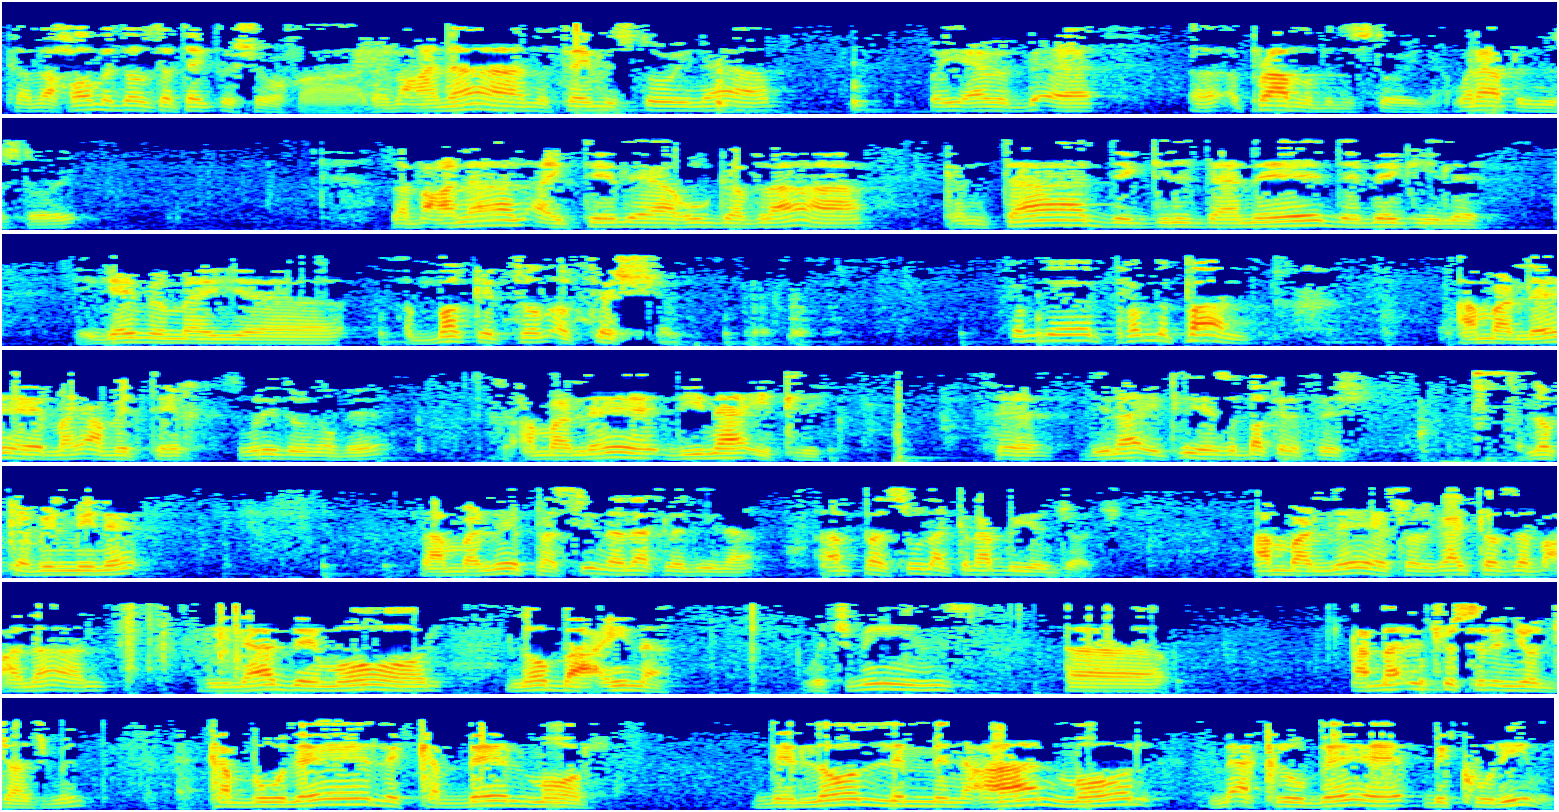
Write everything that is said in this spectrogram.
Kavachom those that take the shofar. Rav Anan, the famous story now, where you have a, a, a problem in the story now. What happened in the story? Rav Anan aitele ahu gavra kanta de gildane de begile. he gave him a, uh, a bucket full of fish from the from the pond. Amar le my avetech. So what are you doing over here? Amar le dina itli. Uh, dina itli has a bucket of fish. Lo kavil mine. Amar le pasin alak le dina. Am pasul I cannot be a judge. Amar le so the guy tells of Anan dina demor lo ba'ina, which means. Uh, I'm not interested in your judgment. Kabule lekabel mor. Delo lemin'an mor me'akrube bikurim.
